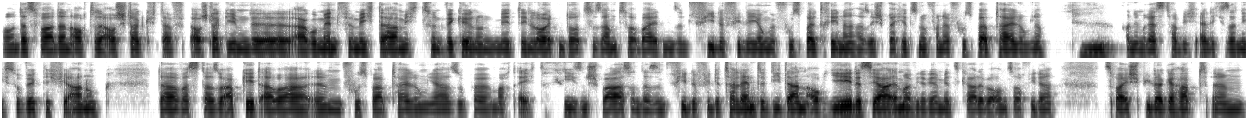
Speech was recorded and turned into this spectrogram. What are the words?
Und das war dann auch der Ausschlag, das ausschlaggebende Argument für mich, da mich zu entwickeln und mit den Leuten dort zusammenzuarbeiten. Sind viele, viele junge Fußballtrainer. Also ich spreche jetzt nur von der Fußballabteilung. Ne? Mhm. Von dem Rest habe ich ehrlich gesagt nicht so wirklich viel Ahnung da, was da so abgeht. Aber ähm, Fußballabteilung, ja, super, macht echt Riesenspaß. Und da sind viele, viele Talente, die dann auch jedes Jahr immer wieder, wir haben jetzt gerade bei uns auch wieder zwei Spieler gehabt, ähm,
